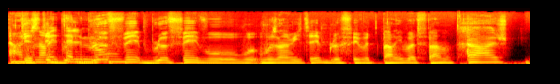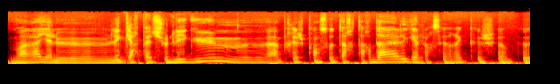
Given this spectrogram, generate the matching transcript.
Alors, j'en testez, tellement. bluffer, bluffer vos, vos, vos invités, bluffer votre mari, votre femme. Alors, je- voilà, il y a le, les carpaccio de légumes. euh, Après, je pense au tartare d'algues. Alors, c'est vrai que je suis un peu.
